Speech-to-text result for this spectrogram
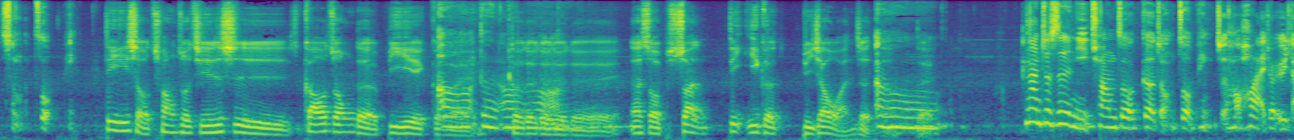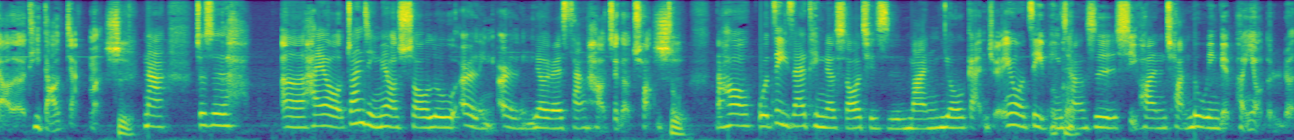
什么作品？第一首创作其实是高中的毕业歌、对哦对对对对对对，那时候算第一个比较完整的。哦对，那就是你创作各种作品之后，后来就遇到了剃刀奖嘛？是那就是呃，还有专辑里面有收录二零二零六月三号这个创作。是，然后我自己在听的时候，其实蛮有感觉，因为我自己平常是喜欢传录音给朋友的人。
